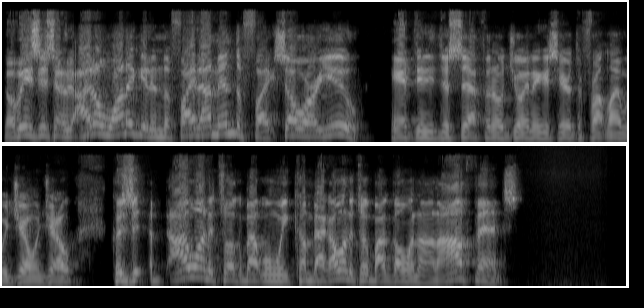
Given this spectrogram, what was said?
Nobody's just I don't want to get in the fight. I'm in the fight. So are you, Anthony DeStefano, joining us here at the front line with Joe and Joe. Because I want to talk about when we come back, I want to talk about going on offense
